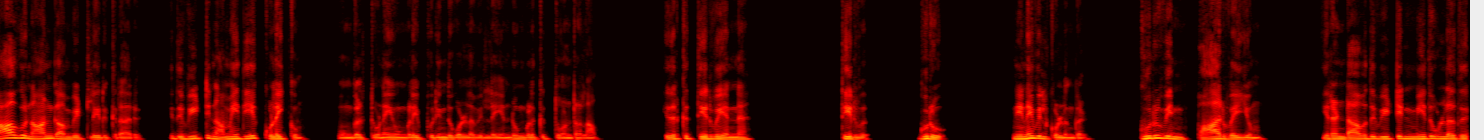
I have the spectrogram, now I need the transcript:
ராகு நான்காம் வீட்டில் இருக்கிறாரு. இது வீட்டின் அமைதியை குலைக்கும். உங்கள் துணை உங்களை புரிந்து கொள்ளவில்லை என்று உங்களுக்கு தோன்றலாம். இதற்கு தீர்வு என்ன? தீர்வு குரு. நினைவில் கொள்ளுங்கள். குருவின் பார்வையும் இரண்டாவது வீட்டின் மீது உள்ளது.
